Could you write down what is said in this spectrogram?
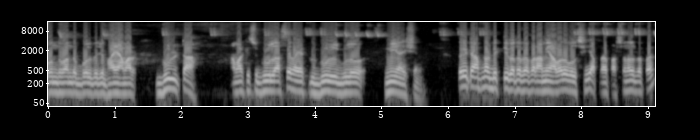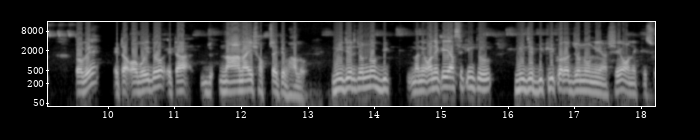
বন্ধু বান্ধব বলবে যে, ভাই, আমার গুলটা আমার কিছু গুল আছে, ভাই, একটু গুলগুলো নিয়ে আইসেন তো এটা আপনার ব্যক্তিগত ব্যাপার, আমি আবারও বলছি, আপনার পার্সোনাল ব্যাপার। তবে এটা অবৈধ, এটা না নাই সবচাইতে ভালো। নিজের জন্য মানে অনেকেই আছে কিন্তু নিজে বিক্রি করার জন্য নিয়ে আসে অনেক কিছু।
